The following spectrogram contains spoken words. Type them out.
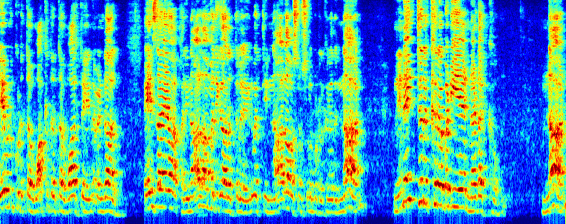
தேவன் கொடுத்த வாக்குத்தத்த வார்த்தை என்னவென்றால் ஏசாயா பதினாலாம் அதிகாரத்தில் இருபத்தி நாலாம் வசனம் சொல்லப்பட்டிருக்கிறது நான் நினைத்திருக்கிறபடியே நடக்கும். நான்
